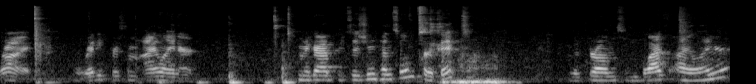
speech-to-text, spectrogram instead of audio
right, we're ready for some eyeliner. I'm gonna grab Precision Pencil Perfect. I'm gonna throw on some black eyeliner.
